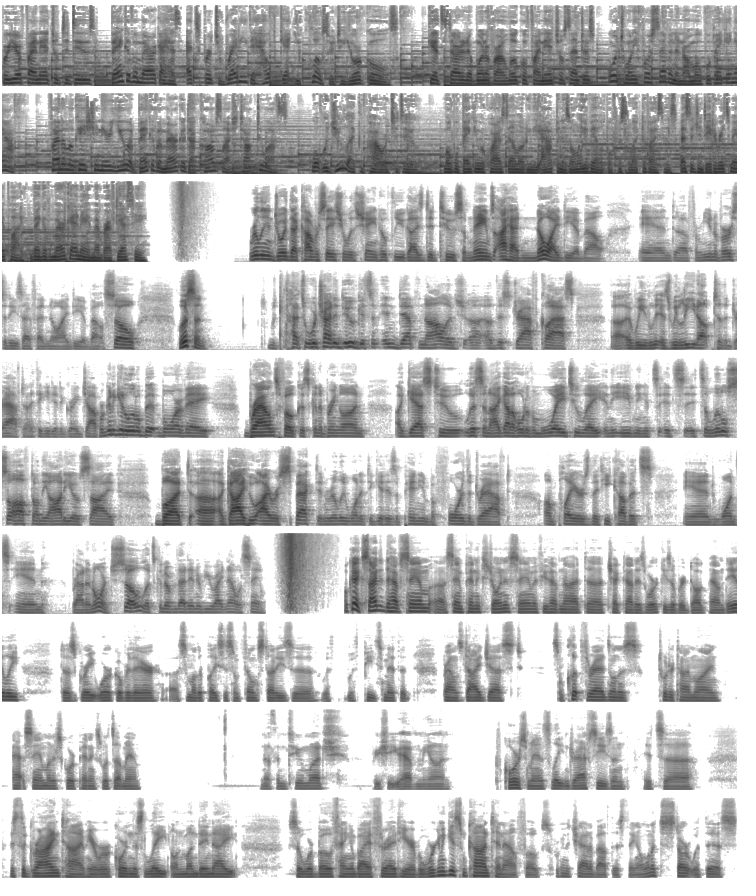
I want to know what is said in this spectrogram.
For your financial to-dos, Bank of America has experts ready to help get you closer to your goals. Get started at one of our local financial centers or 24-7 in our mobile banking app. Find a location near you at bankofamerica.com slash talk to us. What would you like the power to do? Mobile banking requires downloading the app and is only available for select devices. Message and data rates may apply. Bank of America and a member FDIC. Really enjoyed that conversation with Shane. Hopefully you guys did too. Some names I had no idea about. And uh, from universities I've had no idea about. So listen, that's what we're trying to do: get some in-depth knowledge uh, of this draft class uh, we as we lead up to the draft. And I think he did a great job. We're going to get a little bit more of a Browns focus. Going to bring on a guest to listen. I got a hold of him way too late in the evening. It's it's it's a little soft on the audio side, but uh, a guy who I respect and really wanted to get his opinion before the draft on players that he covets and wants in brown and orange. So let's get over that interview right now with Sam. Okay, excited to have Sam uh, Sam Penix join us. Sam, if you have not uh, checked out his work, he's over at Dawg Pound Daily. Does great work over there. Uh, some other places, some film studies uh, with with Pete Smith at Browns Digest. Some clip threads on his Twitter timeline at Sam underscore Penix. What's up, man? Nothing too much. Appreciate you having me on. Of course, man. It's late in draft season. It's uh, it's the grind time here. We're recording this late on Monday night. So we're both hanging by a thread here, but we're going to get some content out, folks. We're going to chat about this thing. I wanted to start with this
